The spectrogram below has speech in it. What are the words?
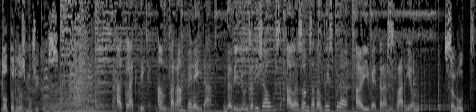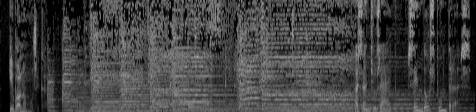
totes les músiques. Eclèctic, amb Ferran Pereira. De dilluns a dijous, a les 11 del vespre, a IB3 Ràdio. Salut i bona música. A Sant Josep, 102.3.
